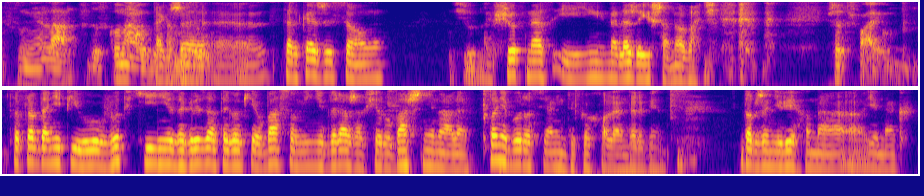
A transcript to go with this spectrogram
W sumie LARP doskonały Także e, stalkerzy są wśród nas. wśród nas i należy ich szanować. Przetrwają. Co prawda nie pił wódki, nie zagryzał tego kiełbasą i nie wyrażał się rubasznie, no ale to nie był Rosjanin, tylko Holender, więc dobrze nie wjechał na jednak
